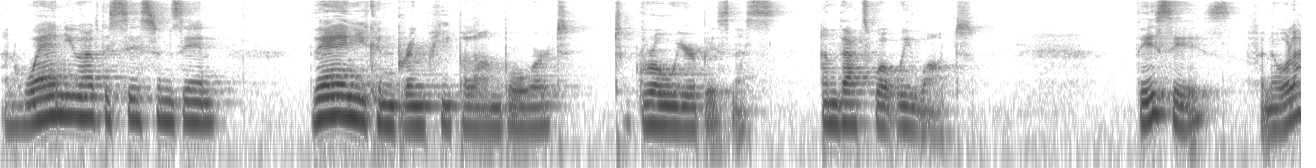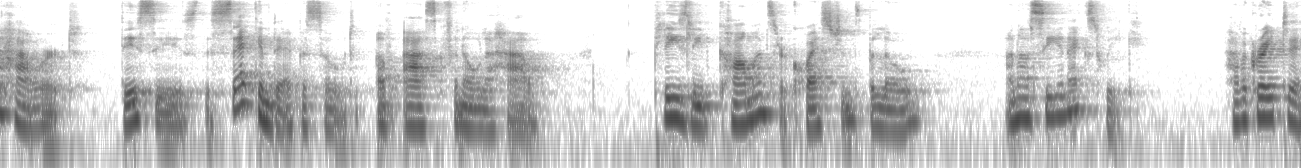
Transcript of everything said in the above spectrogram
And when you have the systems in, then you can bring people on board to grow your business. And that's what we want. This is Finola Howard. This is the second episode of Ask Finola How. Please leave comments or questions below, and I'll see you next week. Have a great day.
